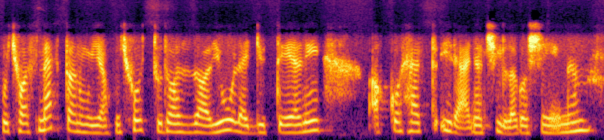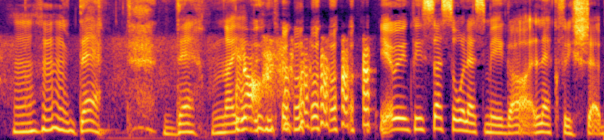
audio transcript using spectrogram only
Hogyha azt megtanulja, hogy hogy tud azzal jól együtt élni, akkor hát irány a csillagos ég, nem? Mhm, de, de, na jövünk, na. jövünk vissza, szó lesz még a legfrissebb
